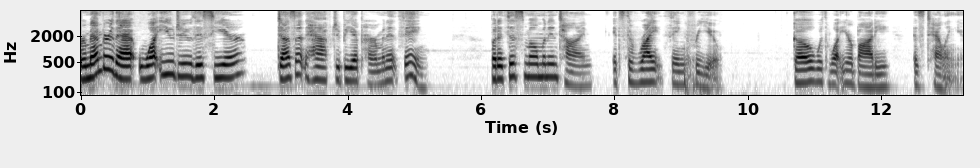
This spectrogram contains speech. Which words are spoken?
Remember that what you do this year doesn't have to be a permanent thing. But at this moment in time, it's the right thing for you. Go with what your body is telling you.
